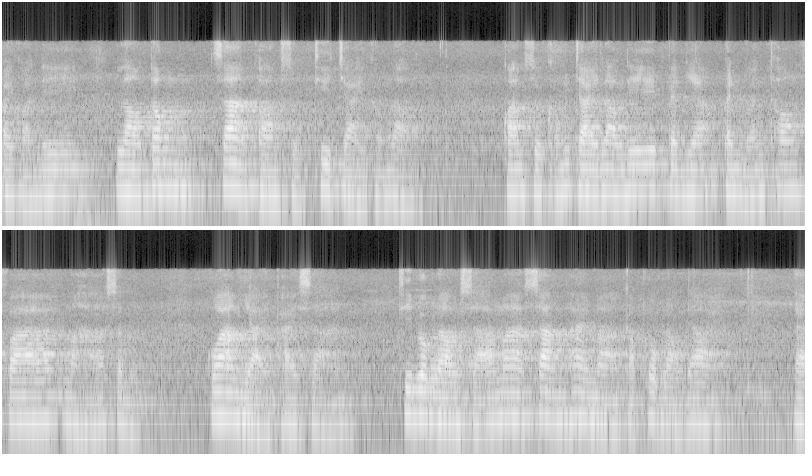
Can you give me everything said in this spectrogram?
ไปกว่านี้ เราต้องสร้างความสุขที่ใจของเรา ความสุขของใจเรานี้เป็นเป็นเหมือนท้องฟ้ามหาสมุทรกว้างใหญ่ไพศาลที่พวกเราสามารถสร้างให้มากับพวกเราได้ แต่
